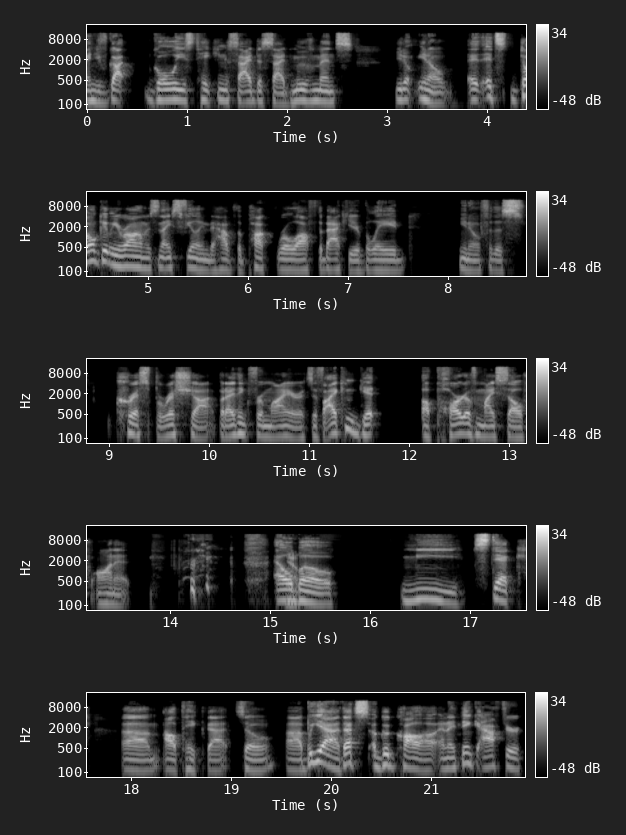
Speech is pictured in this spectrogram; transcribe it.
and you've got goalies taking side to side movements. You don't, you know, it, it's don't get me wrong, it's a nice feeling to have the puck roll off the back of your blade, you know, for this crisp wrist shot. But I think for Meier, it's if I can get a part of myself on it, elbow, yep. knee, stick, um, I'll take that. So, uh, but yeah, that's a good call out. And I think after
